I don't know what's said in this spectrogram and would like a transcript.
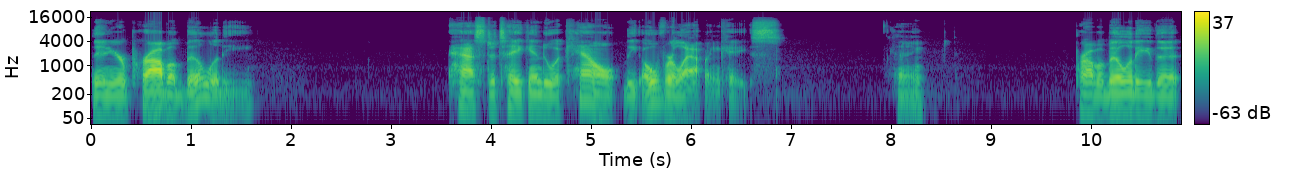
then your probability has to take into account the overlapping case. Okay probability that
